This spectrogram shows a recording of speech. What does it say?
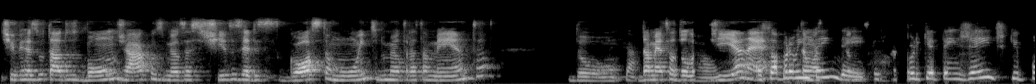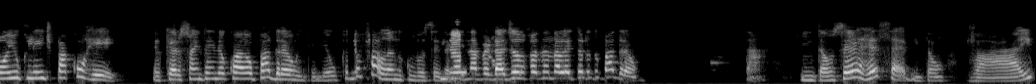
Tive resultados bons já com os meus assistidos. Eles gostam muito do meu tratamento do, tá. da metodologia, né? É só para eu então, entender. Assim, porque tem gente que põe o cliente para correr. Eu quero só entender qual é o padrão, entendeu? O que eu tô falando com vocês aqui, Não. na verdade, eu tô fazendo a leitura do padrão. Tá. Então você recebe. Então, vai,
